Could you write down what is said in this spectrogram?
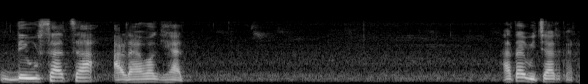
दिवसाचा आढावा घ्यात आता विचार करा.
